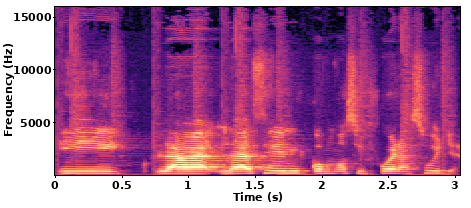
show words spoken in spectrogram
y la, la, hacen como si fuera suya,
